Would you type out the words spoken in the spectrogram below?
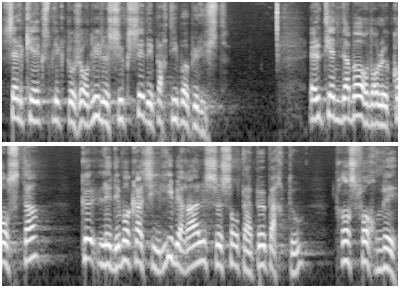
celles qui expliquent aujourd'hui le succès des partis populistes. Elles tiennent d'abord dans le constat que les démocraties libérales se sont un peu partout transformées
